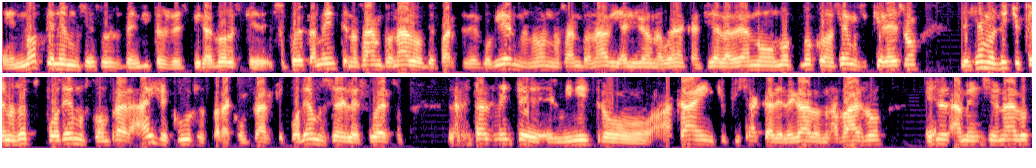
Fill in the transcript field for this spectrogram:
eh, no tenemos esos benditos respiradores que supuestamente nos han donado de parte del gobierno, no nos han donado y ha llegado una buena cantidad. La verdad no no no conocemos siquiera eso. Les hemos dicho que nosotros podemos comprar, hay recursos para comprar, que podemos hacer el esfuerzo. Lamentablemente el ministro acá en Chuquisaca, delegado Navarro, él ha mencionado,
